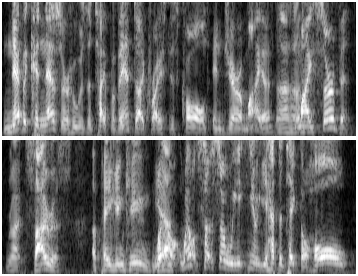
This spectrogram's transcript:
Nebuchadnezzar, who was a type of Antichrist, is called in Jeremiah uh-huh. my servant. Right. Cyrus, a pagan king. Well, yeah. well, so, so we, you know, you had to take the whole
